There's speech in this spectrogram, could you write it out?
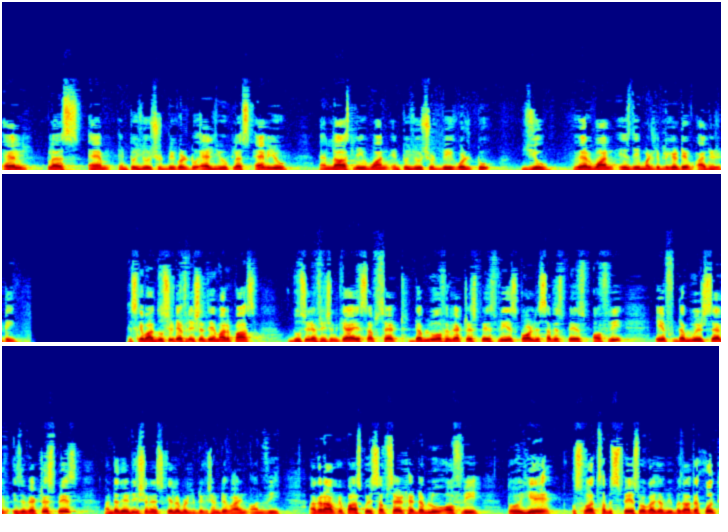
L plus M into U should be to L U plus M U and lastly one into U should be equal to u where one is the multiplicative identity اس کے بعد دوسری ڈیفینیشن تھی ہمارے پاس دوسری ڈیفینیشن کیا ہے subset W of a vector space V is called subspace of V if W itself is a vector space under addition scalar multiplication defined on V اگر آپ کے پاس کوئی سب سیٹ ہے ڈبلو آف وی تو یہ اس وقت سب اسپیس ہوگا جب یہ بذات خود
